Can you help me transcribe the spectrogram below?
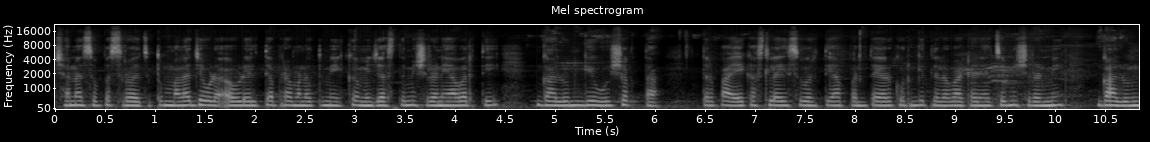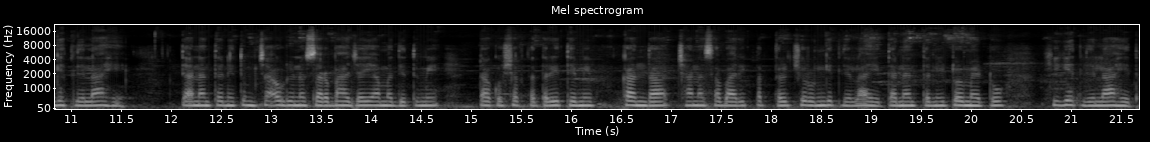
छान असं पसरवायचं. तुम्हाला जेवढं आवडेल त्या प्रमाणात तुम्ही कमी जास्त मिश्रण यावरती घालून घेऊ शकता. तर पाय एका स्लाईसवरती आपण तयार करून घेतलेलं वाटाण्याचं मिश्रण मी घालून घेतलेलं आहे. त्यानंतर तुमच्या आवडीनुसार भाज्या यामध्ये तुम्ही टाकू शकता. तर इथे मी कांदा छान असा बारीक पत्तळ चिरून घेतलेला आहे. त्यानंतर टोमॅटो ही घेतलेला आहेत.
